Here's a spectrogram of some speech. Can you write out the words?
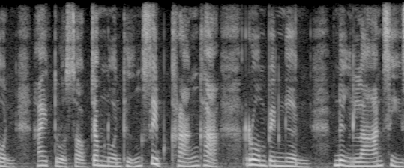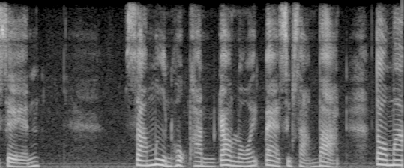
ตน ให้ตรวจสอบจำนวนถึง 10 ครั้งค่ะ รวมเป็นเงิน1ล้าน4แสน36,983 บาท ต่อมา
